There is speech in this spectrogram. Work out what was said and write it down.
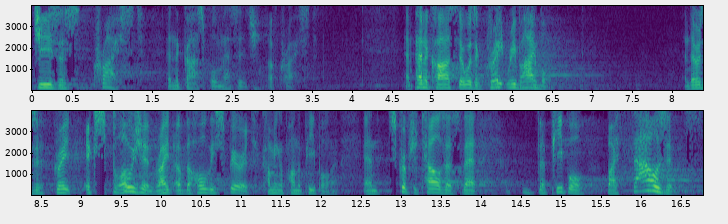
Jesus Christ and the gospel message of Christ. At Pentecost, there was a great revival. And there was a great explosion, right, of the Holy Spirit coming upon the people. And scripture tells us that the people by thousands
